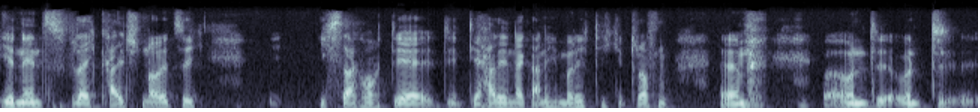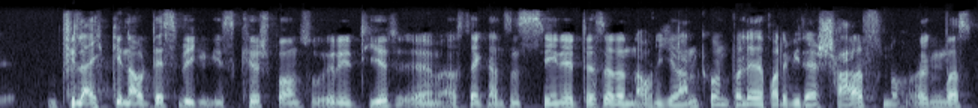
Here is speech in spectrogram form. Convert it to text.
ihr nennt es vielleicht kaltschnäuzig. Ich sage auch, der, der hat ihn da gar nicht mehr richtig getroffen. Ähm, und, und vielleicht genau deswegen ist Kirschbaum so irritiert äh, aus der ganzen Szene, dass er dann auch nicht rankommt, weil er war weder scharf noch irgendwas.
